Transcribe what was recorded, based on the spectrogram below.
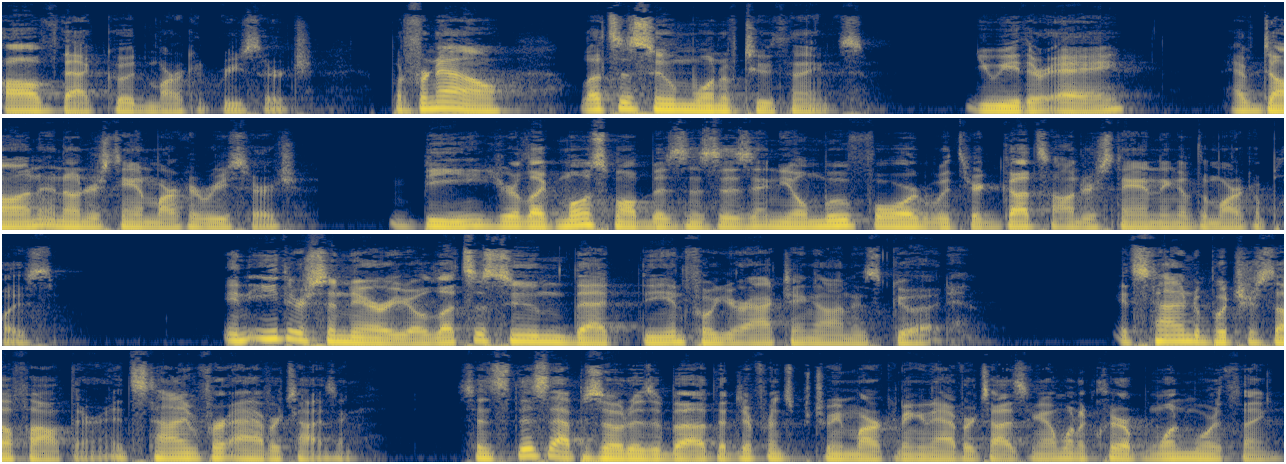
of that good market research. But for now, let's assume one of two things. You either A, have done and understand market research, B, you're like most small businesses and you'll move forward with your guts understanding of the marketplace. In either scenario, let's assume that the info you're acting on is good. It's time to put yourself out there. It's time for advertising. Since this episode is about the difference between marketing and advertising, I want to clear up one more thing.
